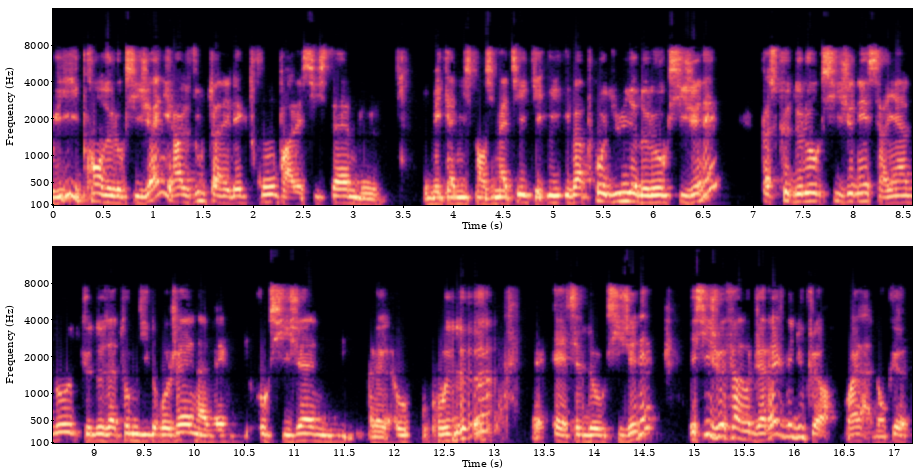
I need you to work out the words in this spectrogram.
Oui, il prend de l'oxygène, il rajoute un électron par les systèmes de, de mécanismes enzymatiques, et il va produire de l'eau oxygénée parce que de l'eau oxygénée, c'est rien d'autre que deux atomes d'hydrogène avec oxygène avec O2, et c'est de l'eau oxygénée. Et si je veux faire de l'eau de javel, je mets du chlore. Voilà. Donc, euh,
